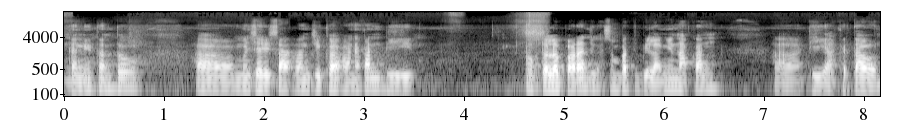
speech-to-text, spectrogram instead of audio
Dan ini tentu eh, menjadi catatan juga karena kan di waktu lebaran juga sempat dibilangin akan eh, di akhir tahun.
